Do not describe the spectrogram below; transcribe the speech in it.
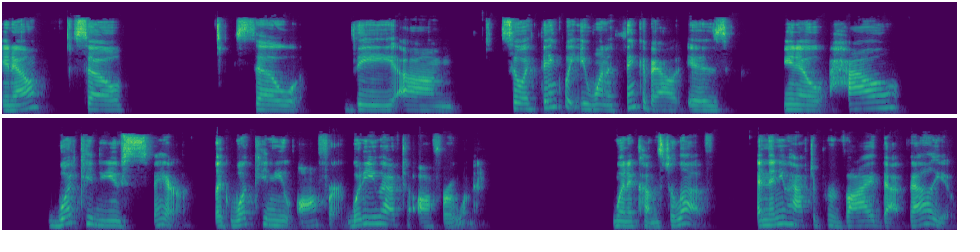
You know, so so the um, so I think what you want to think about is, you know, how what can you spare? Like, what can you offer? What do you have to offer a woman when it comes to love? And then you have to provide that value.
